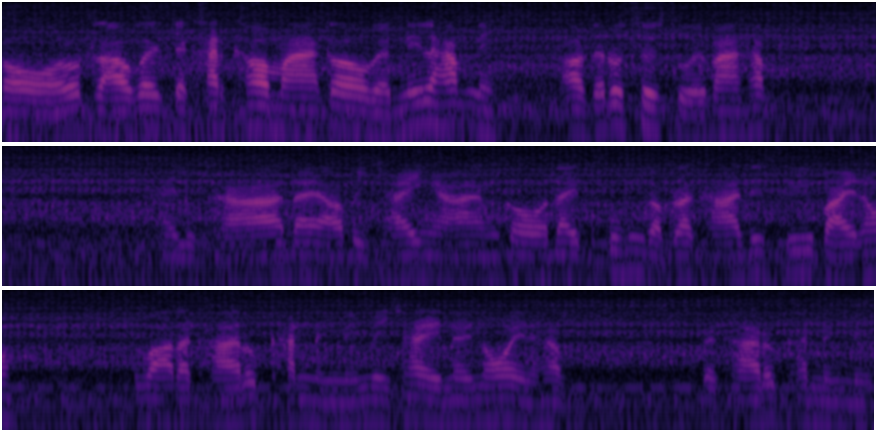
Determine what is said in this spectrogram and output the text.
ก็รถเราก็จะคัดเข้ามาก็แบบนี้แหละครับนี่ เอาแต่รถสวยๆมาครับ ให้ลูกค้าได้เอาไปใช้งานก็ได้คุ้มกับราคาที่ซื้อไปเนาะว่าราคารถคันหนึ่งนี่ไม่ใช่น้อยๆนะครับ ราคารถคันหนึ่งนี่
